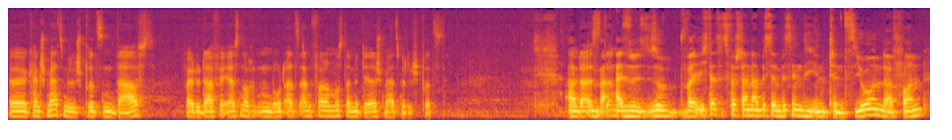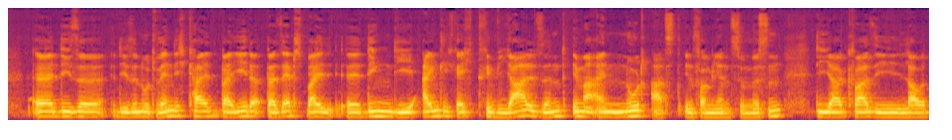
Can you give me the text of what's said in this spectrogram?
äh, kein Schmerzmittel spritzen darfst, weil du dafür erst noch einen Notarzt anfordern musst, damit der Schmerzmittel spritzt. Also, so, weil ich das jetzt verstanden habe, ist ja ein bisschen die Intention davon, äh, diese, diese Notwendigkeit bei jeder, bei, selbst bei äh, Dingen, die eigentlich recht trivial sind, immer einen Notarzt informieren zu müssen, die ja quasi laut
